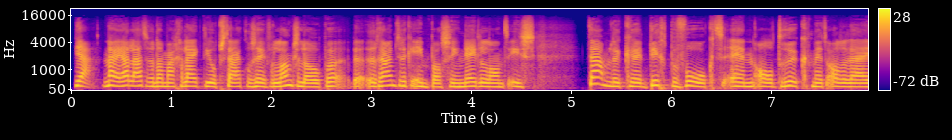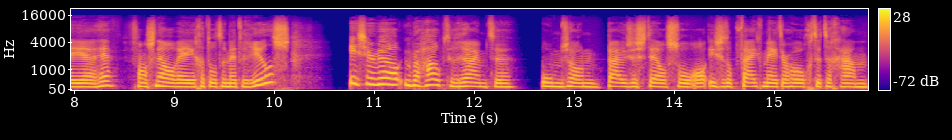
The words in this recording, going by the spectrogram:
Ja, nou ja, laten we dan maar gelijk die obstakels even langslopen. De ruimtelijke inpassing. Nederland is tamelijk eh, dicht bevolkt en al druk met allerlei, eh, van snelwegen tot en met rails. Is er wel überhaupt ruimte om zo'n buizenstelsel, al is het op vijf meter hoogte, te gaan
